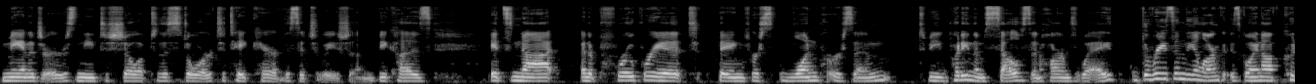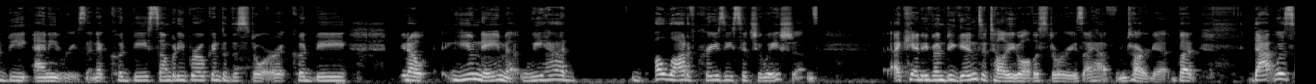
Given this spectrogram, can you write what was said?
managers need to show up to the store to take care of the situation because it's not an appropriate thing for one person to be putting themselves in harm's way. The reason the alarm is going off could be any reason. It could be somebody broke into the store. It could be, you know, you name it. We had a lot of crazy situations. I can't even begin to tell you all the stories I have from Target, but that was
